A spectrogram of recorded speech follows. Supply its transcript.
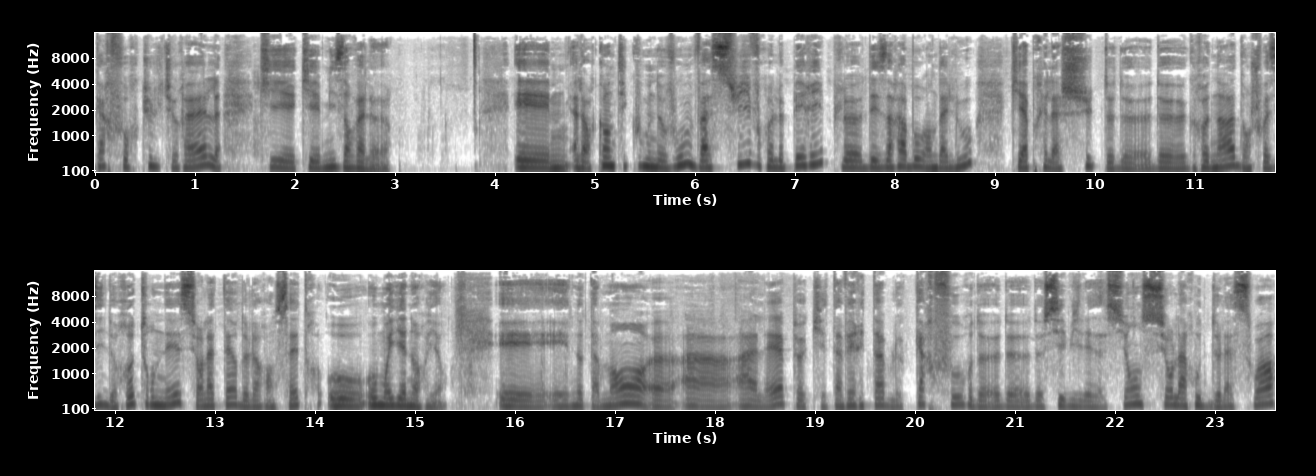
carrefour culturel, qui est, qui est mise en valeur. Et alors, Canticum Novum va suivre le périple des Arabo-Andalous qui, après la chute de, de, Grenade, ont choisi de retourner sur la terre de leurs ancêtres au, Moyen-Orient. Et, notamment euh, à, Alep, qui est un véritable carrefour de, de, de, civilisation sur la route de la soie,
